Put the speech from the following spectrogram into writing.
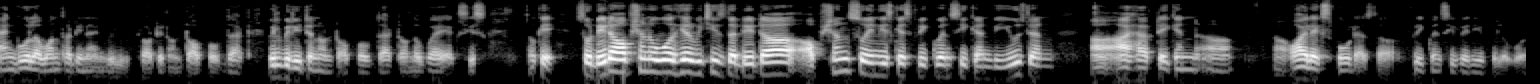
Angola 139 will be plotted on top of that will be written on top of that on the y axis. Okay. So, data option over here which is the data option. So, in this case frequency can be used and uh, I have taken uh, uh, oil export as the frequency variable over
